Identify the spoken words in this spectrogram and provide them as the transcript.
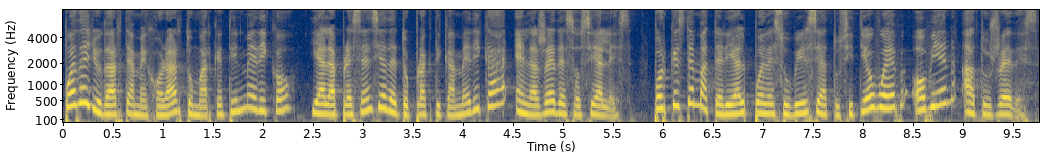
puede ayudarte a mejorar tu marketing médico y a la presencia de tu práctica médica en las redes sociales, porque este material puede subirse a tu sitio web o bien a tus redes.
